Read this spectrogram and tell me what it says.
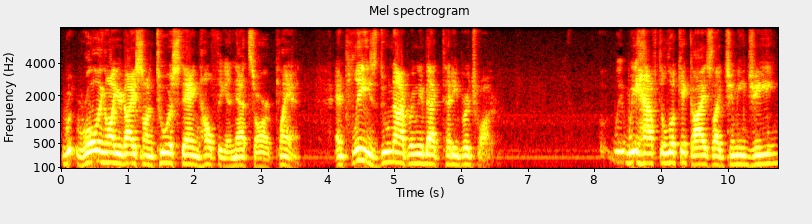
rolling all your dice on Tua staying healthy, and that's our plan. And please do not bring me back Teddy Bridgewater. We, we have to look at guys like Jimmy G,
